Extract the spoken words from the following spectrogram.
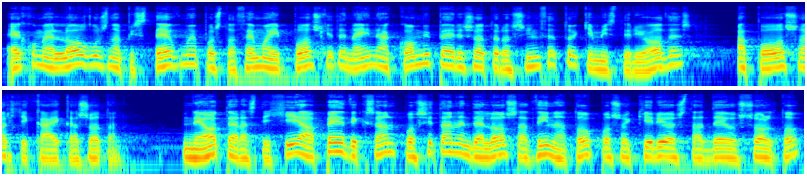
έχουμε λόγους να πιστεύουμε πως το θέμα υπόσχεται να είναι ακόμη περισσότερο σύνθετο και μυστηριώδες από όσο αρχικά εικαζόταν. Νεότερα στοιχεία απέδειξαν πως ήταν εντελώς αδύνατο πως ο κύριος Σταντέου Σόλτο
